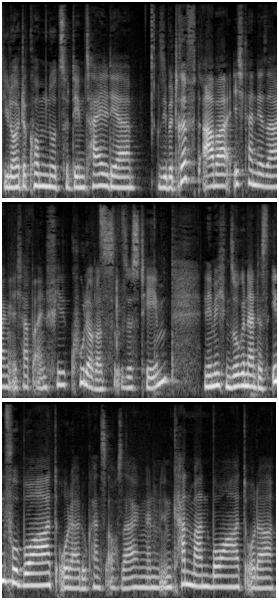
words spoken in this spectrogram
die Leute kommen nur zu dem Teil, der sie betrifft. Aber ich kann dir sagen, ich habe ein viel cooleres System, nämlich ein sogenanntes Infoboard oder du kannst auch sagen ein Kanban-Board oder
